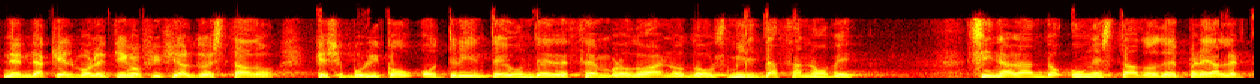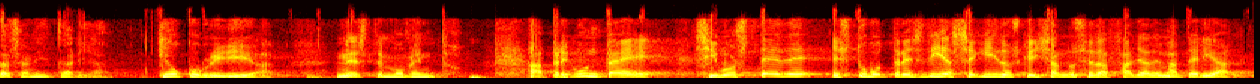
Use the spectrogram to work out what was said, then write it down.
Dende aquel Boletín Oficial do Estado que se publicou o 31 de decembro do ano 2019 sinalando un estado de prealerta sanitaria. Que ocurriría neste momento? A pregunta é se si vostede estuvo tres días seguidos queixándose da falla de material.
